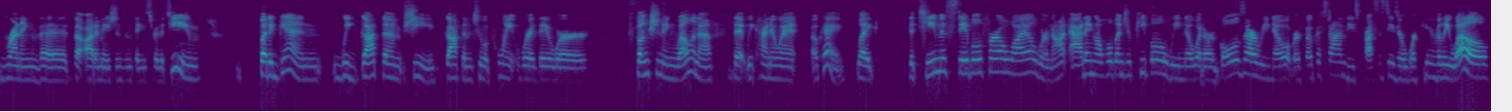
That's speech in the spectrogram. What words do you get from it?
running the the automations and things for the team. But again we got them she got them to a point where they were functioning well enough that we kind of went okay like the team is stable for a while. We're not adding a whole bunch of people. We know what our goals are. We know what we're focused on. These processes are working really well.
